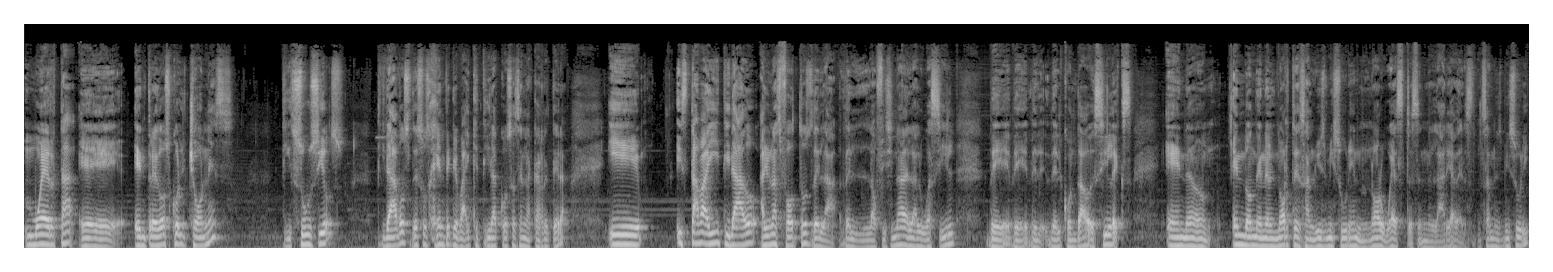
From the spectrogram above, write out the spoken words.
muerta eh, entre dos colchones sucios tirados, de esos gente que va y que tira cosas en la carretera. Y, estaba ahí tirado. Hay unas fotos de la, de la oficina del alguacil de, del condado de Silex, en, um, en donde en el norte de San Luis, Missouri, en el noroeste, en el área de San Luis, Missouri,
